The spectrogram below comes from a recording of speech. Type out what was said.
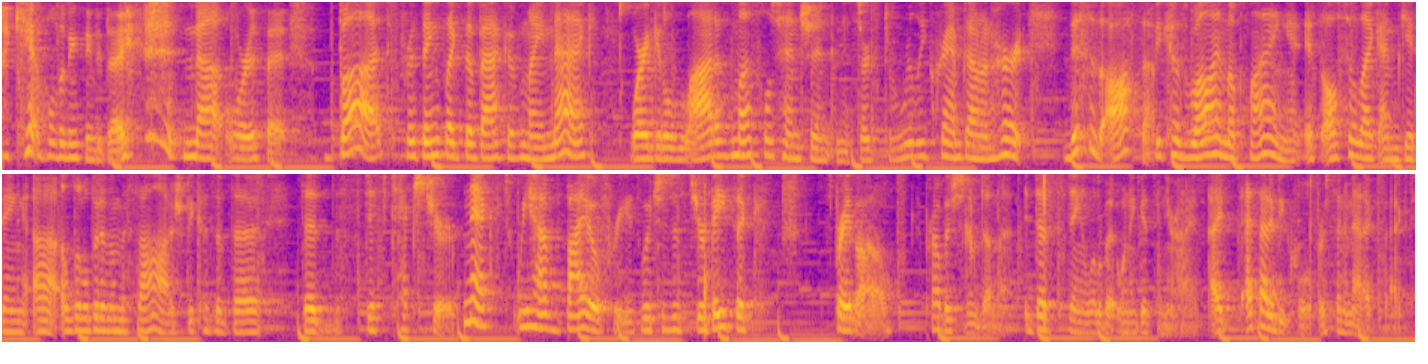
I can't hold anything today. Not worth it. But for things like the back of my neck, where I get a lot of muscle tension and it starts to really cramp down and hurt, this is awesome because while I'm applying it, it's also like I'm getting a, a little bit of a massage because of the, the, the stiff texture. Next, we have BioFreeze, which is just your basic spray bottle. Probably shouldn't have done that. It does sting a little bit when it gets in your eyes. I, I thought it'd be cool for cinematic effect.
